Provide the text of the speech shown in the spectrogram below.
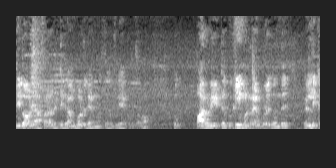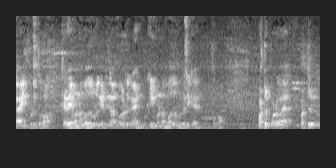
தீபாவளி ஆஃபராக ஒரு எட்டு கிராம் கோல்டு காயின் உங்களுக்கு ஃப்ரீயாக கொடுத்துறோம். புக் பார்வையிட்டு புக்கிங் பண்ணுற உங்களுக்கு வந்து வெள்ளி காயின் கொடுத்துறோம். கிரை பண்ணும்போது உங்களுக்கு எட்டு கிராம் கோல்டு காயின் புக்கிங் பண்ணும்போது உங்களுக்கு வெள்ளி காயின் கொடுத்துறோம். பட்டு புடவை பட்டு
